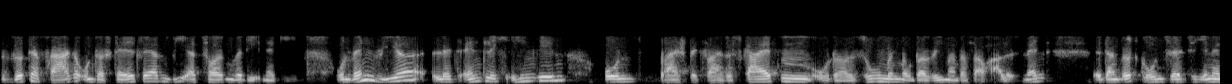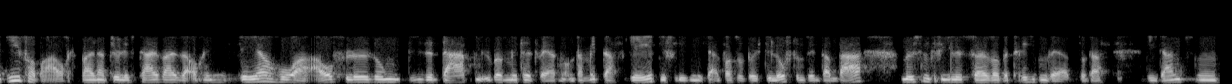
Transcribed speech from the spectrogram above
wird der Frage unterstellt werden, wie erzeugen wir die Energie. Und wenn wir letztendlich hingehen und beispielsweise Skypen oder Zoomen oder wie man das auch alles nennt, dann wird grundsätzlich Energie verbraucht, weil natürlich teilweise auch in sehr hoher Auflösung diese Daten übermittelt werden. Und damit das geht, die fliegen nicht einfach so durch die Luft und sind dann da, müssen viele Server betrieben werden, sodass die ganzen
